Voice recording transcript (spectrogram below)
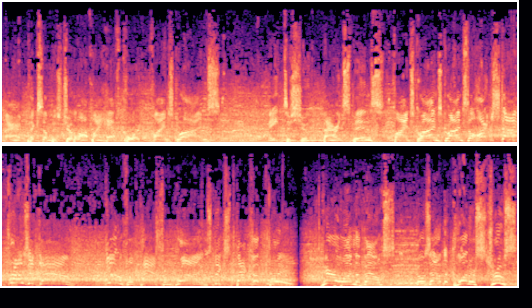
Barrett picks up his dribble out by half court, finds Grimes. Eight to shoot. Barrett spins, finds Grimes. Grimes to Hartenstein, throws it down. Beautiful pass from Grimes. Knicks back up three. Herro on the bounce, goes out in the corner. Strus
